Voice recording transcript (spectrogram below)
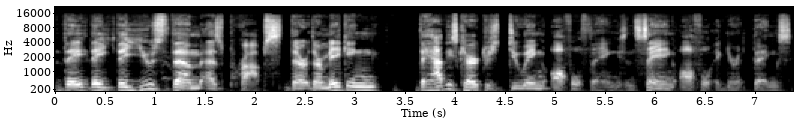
they they they use them as props. They're they're making they have these characters doing awful things and saying awful ignorant things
